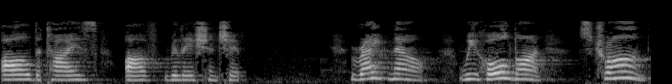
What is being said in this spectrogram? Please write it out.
all the ties of relationship. Right now, we hold on strong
